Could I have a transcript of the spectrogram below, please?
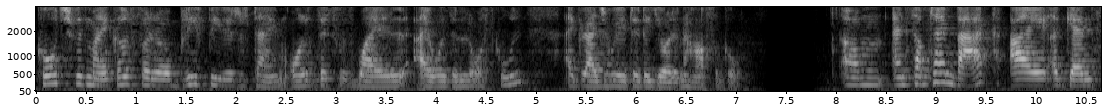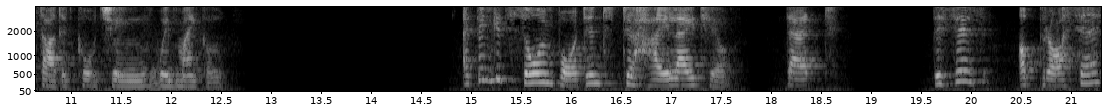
coached with Michael for a brief period of time. All of this was while I was in law school. I graduated a year and a half ago. Um, and sometime back, I again started coaching with Michael. I think it's so important to highlight here that this is a process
